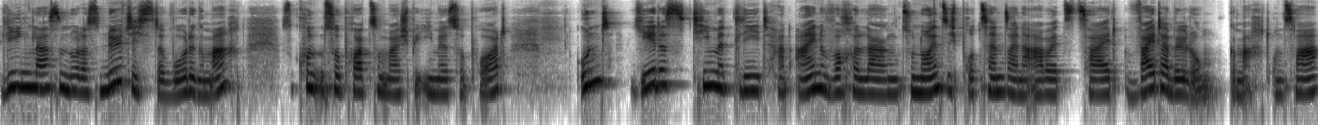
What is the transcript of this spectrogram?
liegen lassen, nur das Nötigste wurde gemacht. So Kundensupport zum Beispiel, E-Mail-Support. Und jedes Teammitglied hat eine Woche lang zu 90 Prozent seiner Arbeitszeit Weiterbildung gemacht. Und zwar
